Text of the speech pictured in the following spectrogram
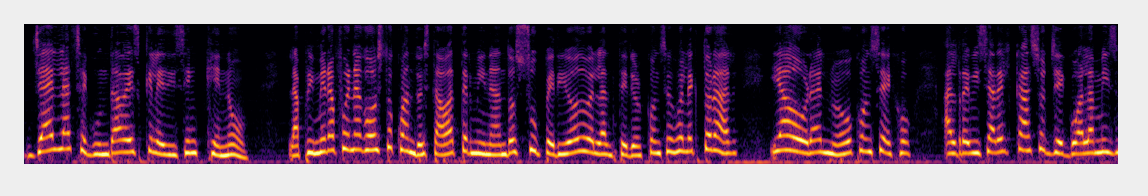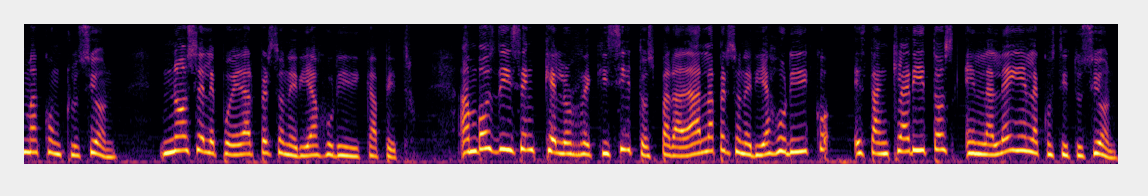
Ya es la segunda vez que le dicen que no. La primera fue en agosto cuando estaba terminando su periodo el anterior Consejo Electoral y ahora el nuevo Consejo, al revisar el caso, llegó a la misma conclusión. No se le puede dar personería jurídica a Petro. Ambos dicen que los requisitos para dar la personería jurídica están claritos en la ley y en la Constitución.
